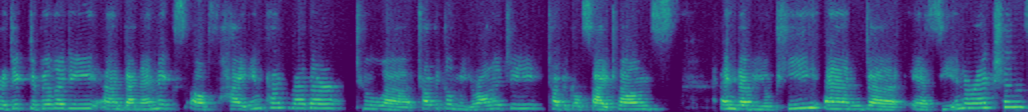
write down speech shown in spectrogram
predictability and dynamics of high impact weather to uh, tropical meteorology, tropical cyclones, NWP and uh, air-sea interactions.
